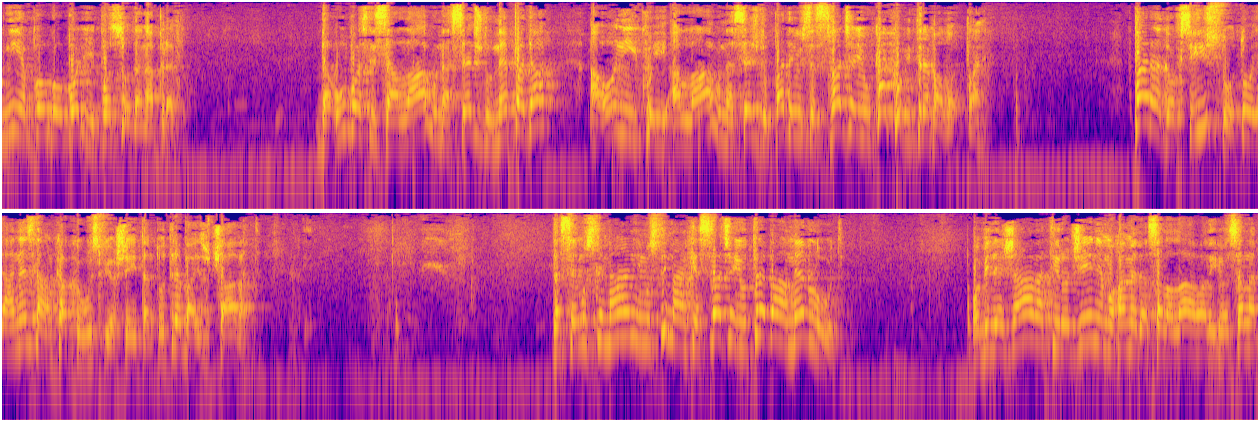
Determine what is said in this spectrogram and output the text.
nije Bogo bolji posao da napravi. Da u Bosni se Allahu na seždu ne pada, a oni koji Allahu na seždu padaju se svađaju kako bi trebalo klanjati. Paradoks je isto, to ja ne znam kako je uspio šeitan, to treba izučavati. Da se muslimani i muslimanke svađaju, treba li mevlud? Obilježavati rođenje Muhameda sallallahu alaihi wasallam,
